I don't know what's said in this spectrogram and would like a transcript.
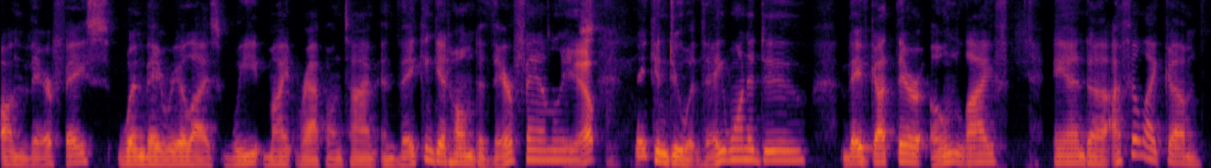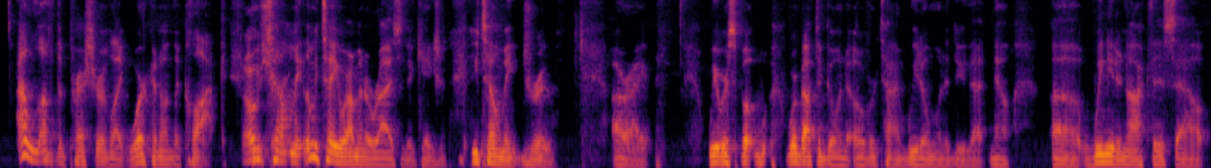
on their face when they realize we might wrap on time and they can get home to their families. Yep. They can do what they want to do. They've got their own life. And uh, I feel like um, I love the pressure of like working on the clock. Oh, you sure. tell me, let me tell you where I'm going to rise to the occasion. You tell me, Drew, all right, we were supposed, we're about to go into overtime. We don't want to do that. Now, uh, we need to knock this out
